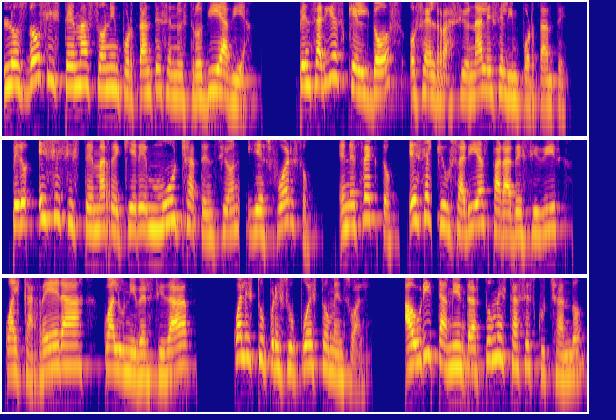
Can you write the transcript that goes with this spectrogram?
Los dos sistemas son importantes en nuestro día a día. Pensarías que el 2, o sea, el racional, es el importante, pero ese sistema requiere mucha atención y esfuerzo. En efecto, es el que usarías para decidir cuál carrera, cuál universidad, cuál es tu presupuesto mensual. Ahorita, mientras tú me estás escuchando,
